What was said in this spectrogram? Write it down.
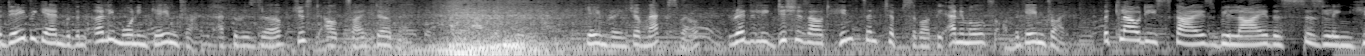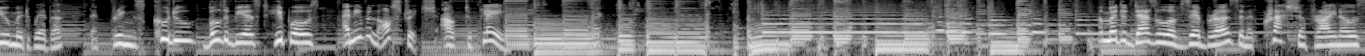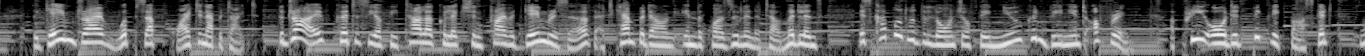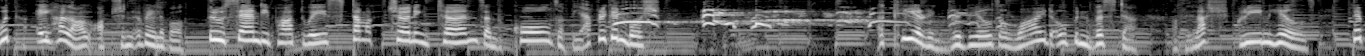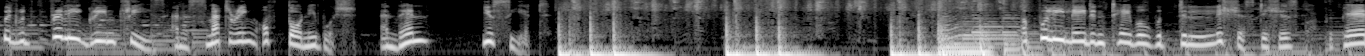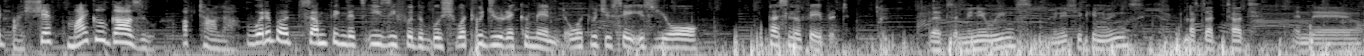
The day began with an early morning game drive at the reserve just outside Durban. Game ranger Maxwell readily dishes out hints and tips about the animals on the game drive. The cloudy skies belie the sizzling humid weather that brings kudu, wildebeest, hippos, and even ostrich out to play. Amid a dazzle of zebras and a crash of rhinos, the game drive whips up quite an appetite. The drive, courtesy of the Tala Collection Private Game Reserve at Camperdown in the KwaZulu-Natal Midlands, is coupled with the launch of their new convenient offering, a pre-ordered picnic basket with a halal option available. Through sandy pathways, stomach-churning turns and the calls of the African bush, a clearing reveals a wide open vista of lush green hills peppered with frilly green trees and a smattering of thorny bush. And then you see it. A fully laden table with delicious dishes prepared by Chef Michael Gazu of Tala. What about something that's easy for the bush? What would you recommend, or what would you say is your personal favorite? That's mini wings, mini chicken wings, custard tart, and uh,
